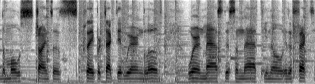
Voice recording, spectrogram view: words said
the most, trying to stay protected, wearing gloves, wearing masks, this and that. You know, it affects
